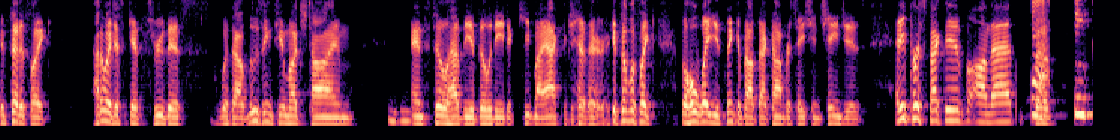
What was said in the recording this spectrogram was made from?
Instead, it's like, how do I just get through this without losing too much time mm-hmm. and still have the ability to keep my act together? It's almost like the whole way you think about that conversation changes. Any perspective on that? Yeah think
